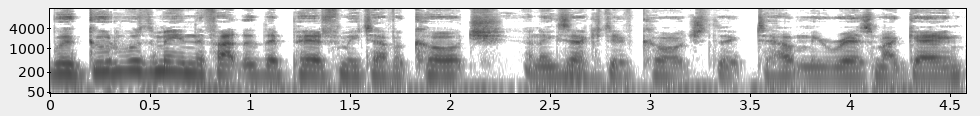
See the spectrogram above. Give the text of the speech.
were good with me in the fact that they paid for me to have a coach, an executive coach, that, to help me raise my game.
